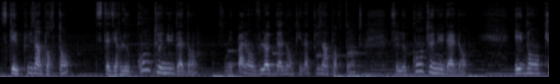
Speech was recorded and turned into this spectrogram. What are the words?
ce qui est le plus important, c'est-à-dire le contenu d'Adam, ce n'est pas l'enveloppe d'Adam qui est la plus importante, c'est le contenu d'Adam. Et donc,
